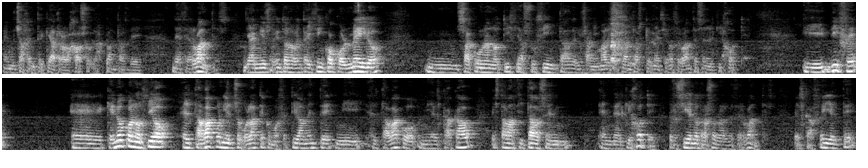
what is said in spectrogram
Hay mucha gente que ha trabajado sobre las plantas de, de Cervantes. Ya en 1895 Colmeiro mm, sacó una noticia sucinta de los animales y plantas que mencionó Cervantes en el Quijote. Y dice eh, que no conoció el tabaco ni el chocolate, como efectivamente ni el tabaco ni el cacao estaban citados en, en el Quijote, pero sí en otras obras de Cervantes. El café y el té,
